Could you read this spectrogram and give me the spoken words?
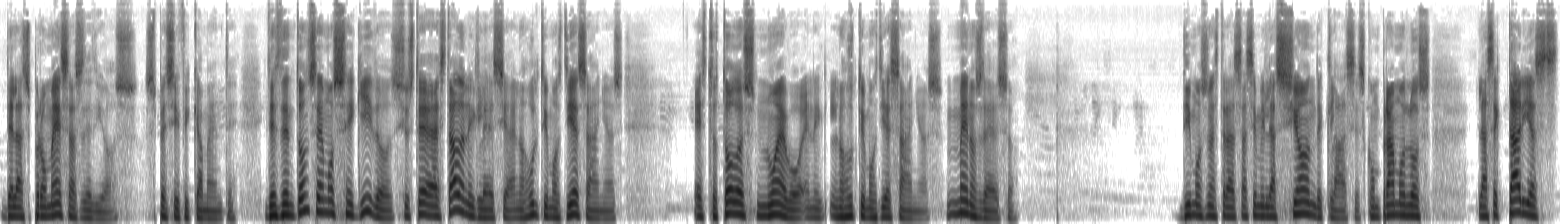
de las promesas de Dios específicamente. Desde entonces hemos seguido, si usted ha estado en la iglesia en los últimos 10 años, esto todo es nuevo en, los últimos 10 años, menos de eso dimos nuestra asimilación de clases, compramos los, las hectáreas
